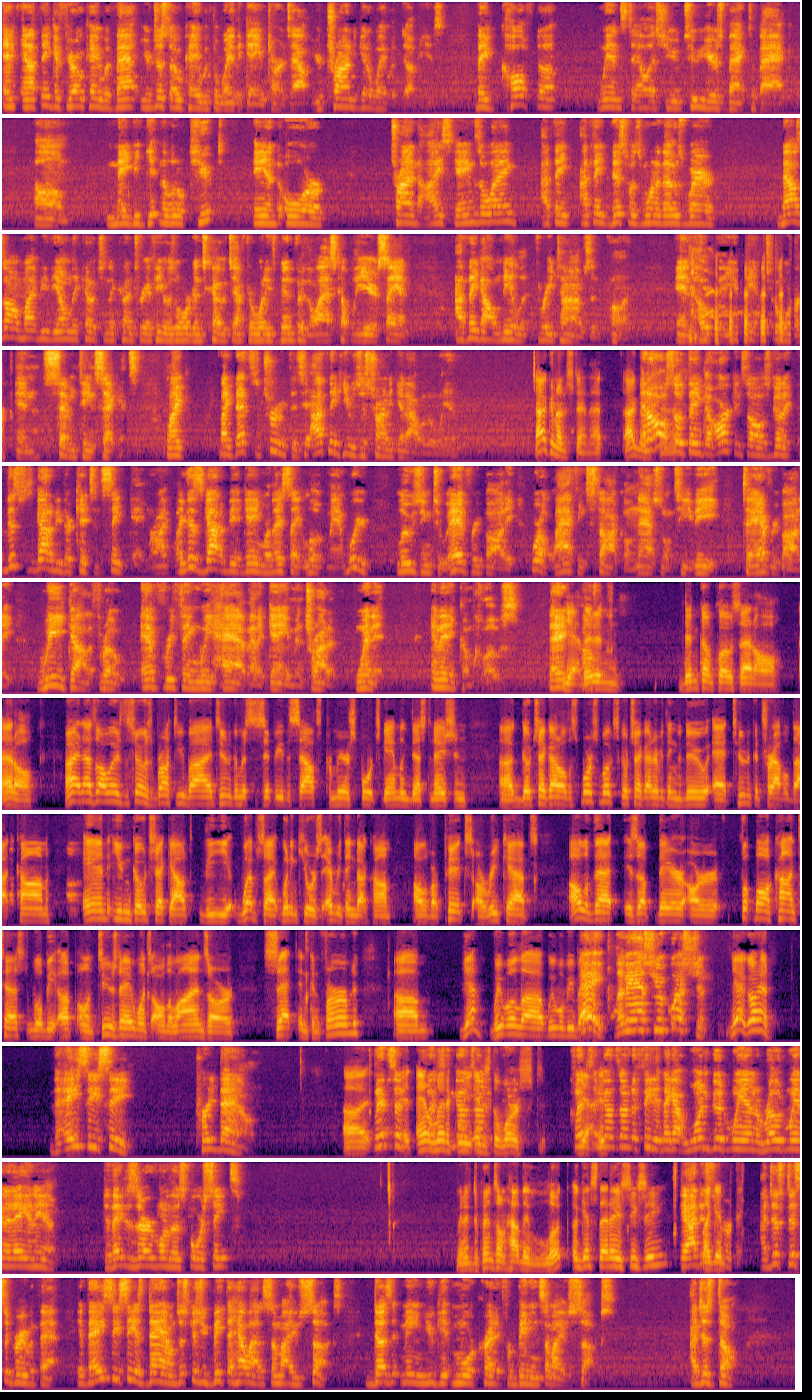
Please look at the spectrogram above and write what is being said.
And, and I think if you're okay with that, you're just okay with the way the game turns out. You're trying to get away with W's. They coughed up wins to LSU two years back to back. Um, maybe getting a little cute and or trying to ice games away. I think I think this was one of those where Malzahn might be the only coach in the country if he was Oregon's coach after what he's been through the last couple of years, saying, "I think I'll kneel it three times and punt, and hope that you can't score in 17 seconds." Like, like that's the truth. It's, I think he was just trying to get out with a win. I can understand that. I can And I also that. think that Arkansas is going to. This has got to be their kitchen sink game, right? Like this has got to be a game where they say, "Look, man, we're losing to everybody. We're a laughing stock on national TV to everybody. We got to throw everything we have at a game and try to win it." And they didn't come close. They didn't Yeah, they didn't didn't come close at all. At all. All right, as always, the show is brought to you by Tunica, Mississippi, the South's premier sports gambling destination. Uh, go check out all the sports books. Go check out everything to do at tunicatravel.com. And you can go check out the website, winningcureseverything.com. All of our picks, our recaps, all of that is up there. Our football contest will be up on Tuesday once all the lines are set and confirmed. Um, yeah, we will. Uh, we will be back. Hey, let me ask you a question. Yeah, go ahead. The ACC, pretty down. Uh, Clemson it, analytically, Clemson it is the worst. Clemson yeah, goes undefeated. They got one good win, a road win at A and M. Do they deserve one of those four seats? I mean, it depends on how they look against that ACC. Yeah, I Like disagree. if- I just disagree with that. If the ACC is down just because you beat the hell out of somebody who sucks, doesn't mean you get more credit for beating somebody who sucks. I just don't.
